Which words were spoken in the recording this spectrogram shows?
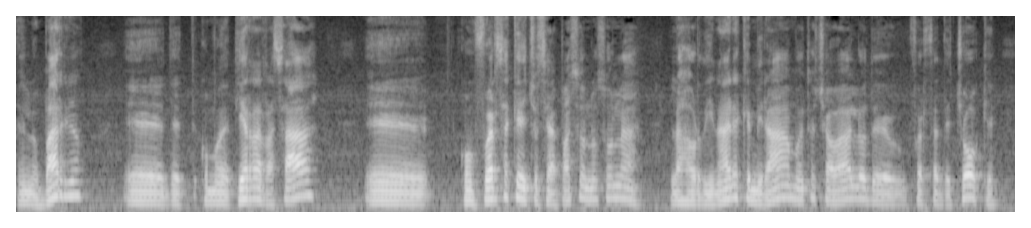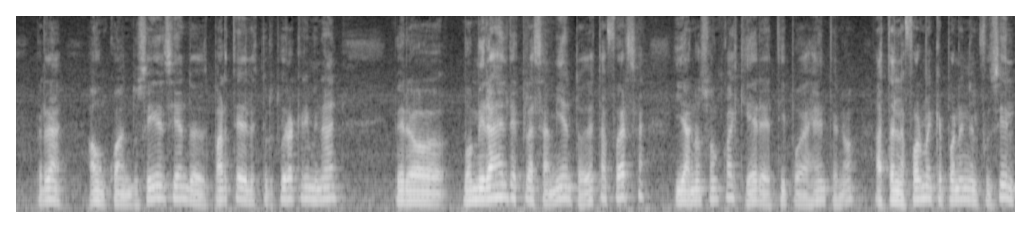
en los barrios, eh, como de tierra arrasada, eh, con fuerzas que, dicho sea paso, no son las, las ordinarias que mirábamos, estos chavalos de fuerzas de choque, ¿verdad? Aun cuando siguen siendo parte de la estructura criminal, pero vos mirás el desplazamiento de esta fuerza y ya no son cualquier tipo de gente, ¿no? Hasta en la forma en que ponen el fusil.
